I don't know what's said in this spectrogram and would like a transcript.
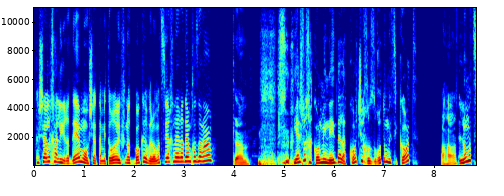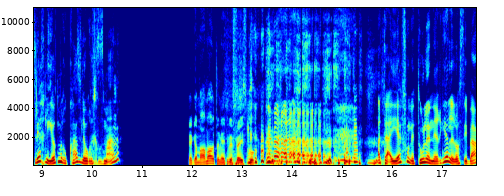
קשה לך להירדם או שאתה מתעורר לפנות בוקר ולא מצליח להירדם חזרה? כן. יש לך כל מיני דלקות שחוזרות ומציקות? אהה. לא מצליח להיות מרוכז לאורך זמן? רגע, מה אמרת? אני הייתי בפייסבוק. אתה עייף ונטול אנרגיה ללא סיבה?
